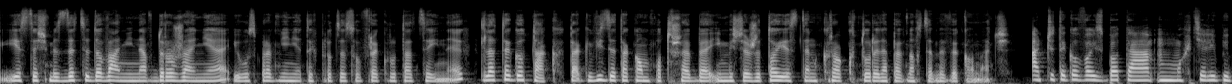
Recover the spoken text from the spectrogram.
jesteśmy zdecydowani na wdrożenie i usprawnienie usprawnienie tych procesów rekrutacyjnych. Dlatego tak, tak, widzę taką potrzebę i myślę, że to jest ten krok, który na pewno chcemy wykonać. A czy tego voicebota mm, chcieliby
